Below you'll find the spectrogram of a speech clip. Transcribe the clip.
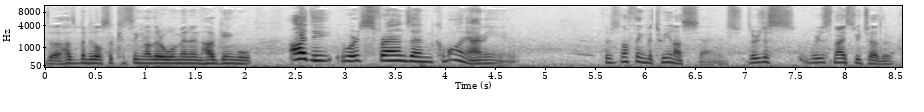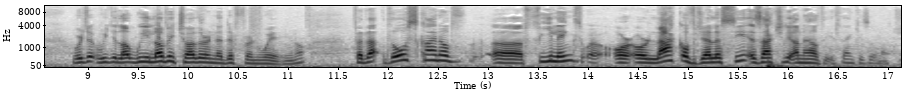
the husband is also kissing other women and hugging. عادي, we're just friends, and come on, يعني, there's nothing between us. They're just we're just nice to each other. We're just, we love we love each other in a different way, you know. For that those kind of uh, feelings or, or, lack of jealousy is actually unhealthy. Thank you so much.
